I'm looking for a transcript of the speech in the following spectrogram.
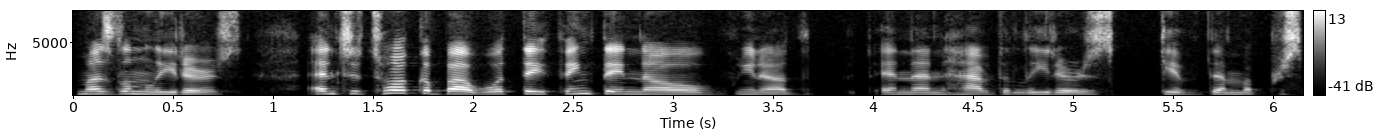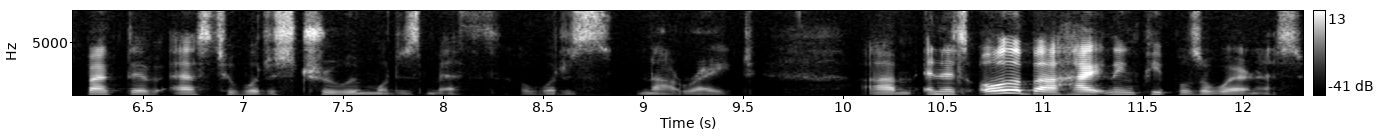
Muslim leaders and to talk about what they think they know, you know, and then have the leaders give them a perspective as to what is true and what is myth or what is not right. Um, and it's all about heightening people's awareness.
